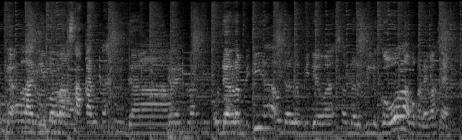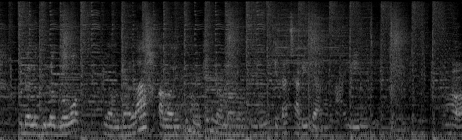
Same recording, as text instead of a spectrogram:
nggak lagi iya. memaksakan kehendak lagi. udah lebih iya udah lebih dewasa udah lebih legowo lah bukan dewasa ya udah lebih legowo ya udahlah kalau itu mungkin memang ini kita cari jalan lain Oh.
